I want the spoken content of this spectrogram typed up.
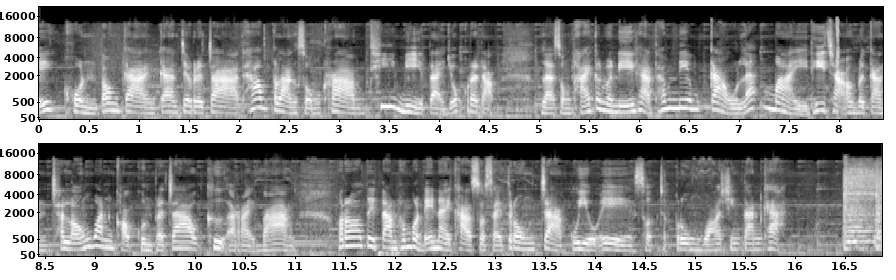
ย คนต้องการการเจรจาท่ามกลางสงครามที่มีแต่ยกระดับ และส่งท้ายกันวันนี้ค่ะธรรมเนียมเก่าและใหม่ที่ชาวอเมริกันฉลองวันขอบคุณพระเจ้าคืออะไรบ้าง รอติดตามทั้งหมดได้ในข่าวสดสายตรงจาก VOA สดจากกรุงวอชิงตันค่ะ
